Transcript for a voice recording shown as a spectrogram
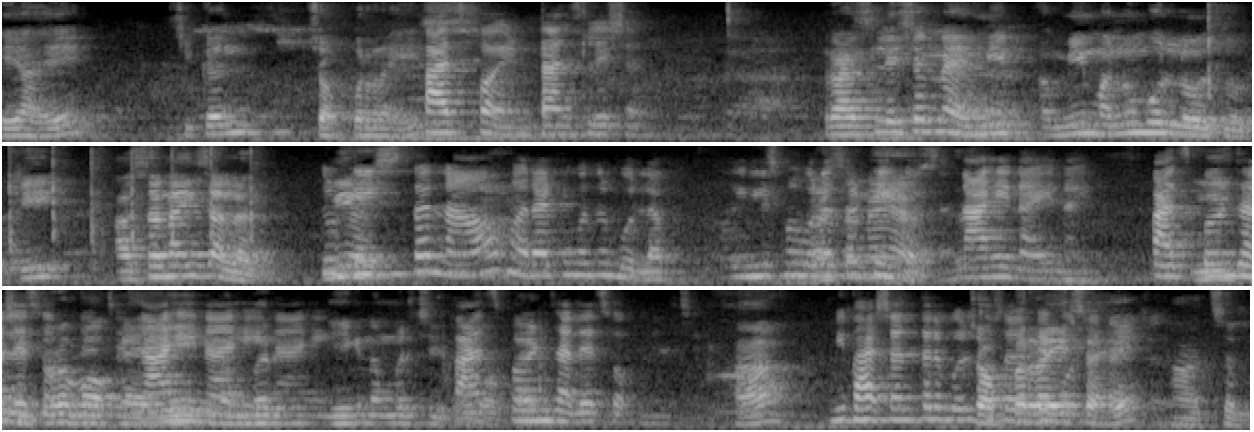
हे आहे चिकन चॉपर राईस पाच पॉईंट ट्रान्सलेशन ट्रान्सलेशन नाही मी मी म्हणून बोललो होतो की असं नाही चालत. तू मी डिशचं नाव मराठीमधून बोला. इंग्लिशमध्ये बोला असं तर नाही ठीक असं. होतं नाही नाही नाही. पाच पॉईंट झाले आहे, नाही एक नाही नंबर- नाही. एक नंबर चित्रकॉक पाच. पॉईंट झाले स्वप्नाचे. हा? मी भाषांतर बोल चॉपर राईस आहे. हा चल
